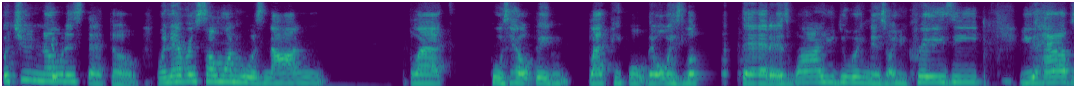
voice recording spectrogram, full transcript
but you notice that though, whenever someone who is non-black who's helping black people they always look at as why are you doing this? Are you crazy? You have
